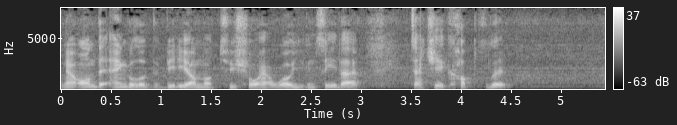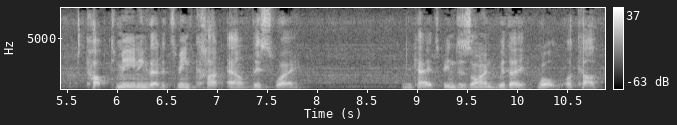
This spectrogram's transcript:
now on the angle of the video, I'm not too sure how well you can see that. It's actually a cupped lip. Cupped meaning that it's been cut out this way. Okay, it's been designed with a, well, a cup.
